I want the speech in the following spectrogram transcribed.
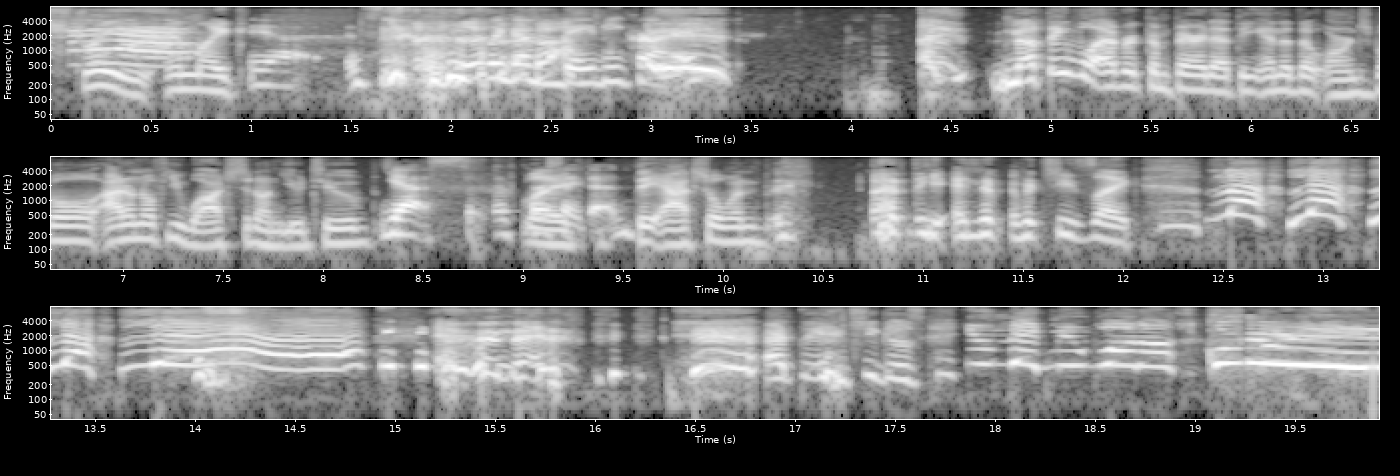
straight and like Yeah, it's, it's like a baby cry. nothing will ever compare to at the end of the Orange Bowl. I don't know if you watched it on YouTube. Yes, of course like I did. the actual one at the end of it when she's like la la la la and then at the end she goes you make me wanna scream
